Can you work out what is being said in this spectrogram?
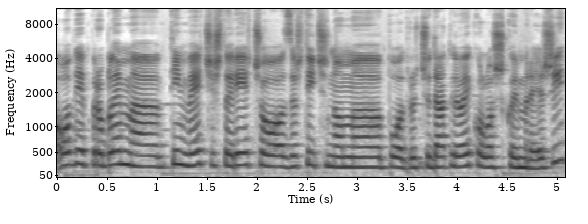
ovdje je problem tim veći što je riječ o zaštićenom području, dakle o ekološkoj mreži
